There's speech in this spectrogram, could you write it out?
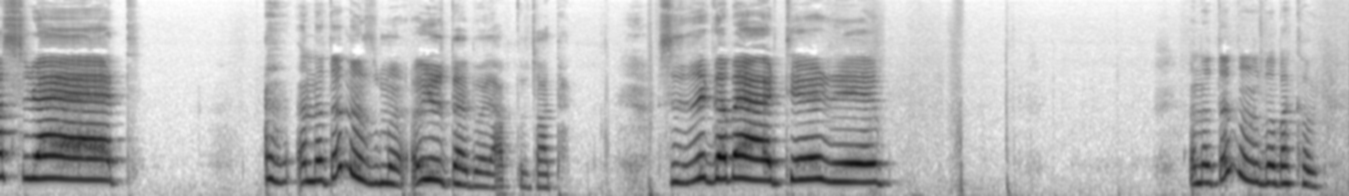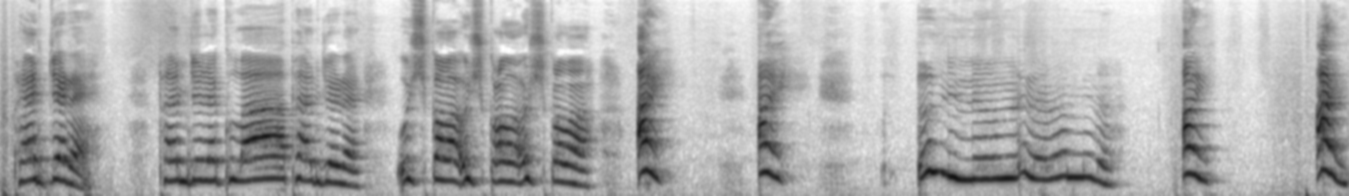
hasret. Anladınız mı? O yüzden böyle yaptım zaten. Sizi gebertirim. Anladınız mı? Bakın. Pencere. Pencere kulağı pencere. Uşkala uşkala uşkala. Ay. Ay. Ay. Ay.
